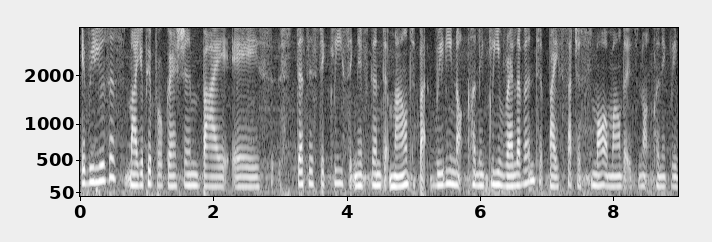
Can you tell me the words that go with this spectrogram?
it reduces myopia progression by a statistically significant amount, but really not clinically relevant by such a small amount that it's not clinically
